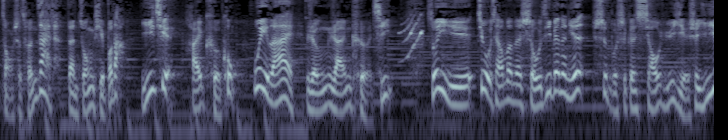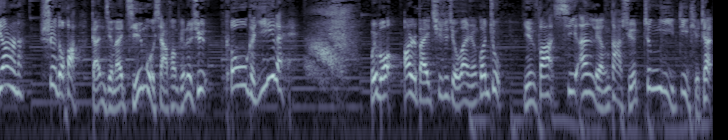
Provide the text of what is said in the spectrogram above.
总是存在的，但总体不大，一切还可控，未来仍然可期。所以就想问问手机边的您，是不是跟小雨也是一样呢？是的话，赶紧来节目下方评论区扣个一嘞。微博二百七十九万人关注，引发西安两大学争议地铁站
